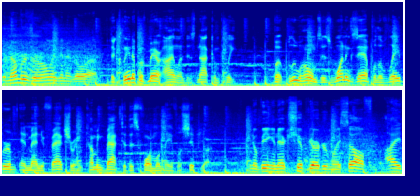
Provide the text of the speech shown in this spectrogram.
the numbers are only going to go up. The cleanup of Mare Island is not complete, but Blu Homes is one example of labor and manufacturing coming back to this former naval shipyard. You know, being an ex-shipyarder myself, I,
